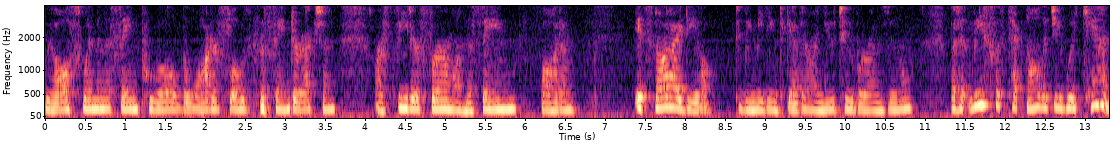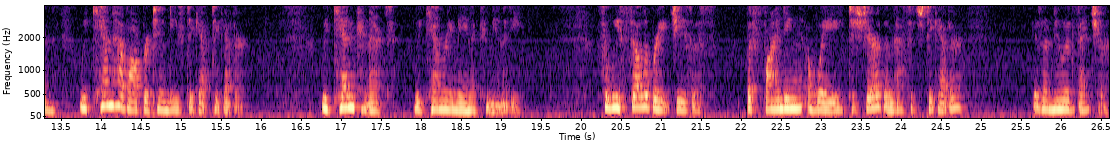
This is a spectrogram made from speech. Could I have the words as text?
We all swim in the same pool, the water flows in the same direction, our feet are firm on the same bottom. It's not ideal to be meeting together on YouTube or on Zoom, but at least with technology we can. We can have opportunities to get together. We can connect we can remain a community. So we celebrate Jesus, but finding a way to share the message together is a new adventure.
